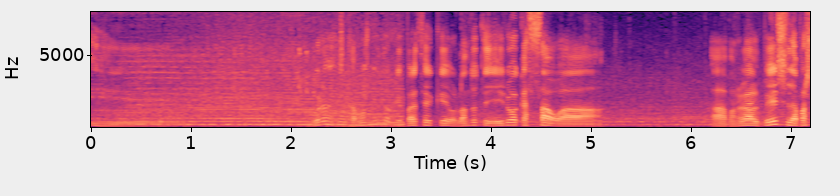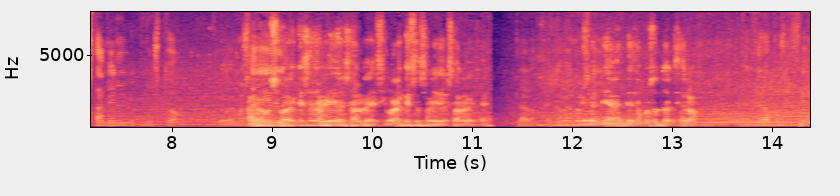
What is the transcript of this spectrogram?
Y, y bueno, estamos viendo que parece que Orlando Tellero ha cazado a, a Manuel Alves la pasa también Luke Musto. Lo vemos Ah, no, igual que se ha salido Salves, igual que se ha salido Salves, ¿eh? claro, ahí lo vemos Porque efectivamente se ha puesto tercero. tercera posición.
